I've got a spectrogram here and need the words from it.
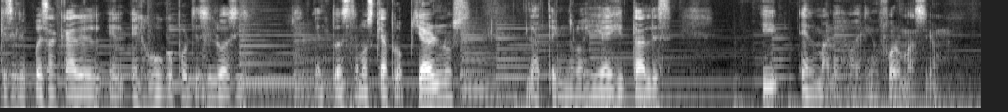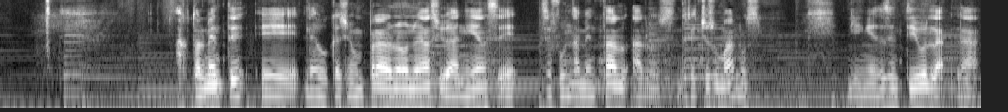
que se le puede sacar el, jugo, por decirlo así. Entonces tenemos que apropiarnos la tecnología digitales y el manejo de la información. Actualmente eh, la educación para una nueva ciudadanía se, se fundamenta a los derechos humanos y en ese sentido la, la,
